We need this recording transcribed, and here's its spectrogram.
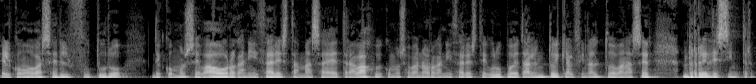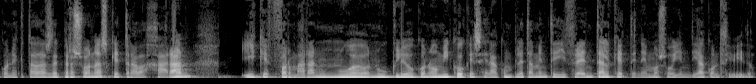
el cómo va a ser el futuro, de cómo se va a organizar esta masa de trabajo y cómo se van a organizar este grupo de talento y que al final todo van a ser redes interconectadas de personas que trabajarán y que formarán un nuevo núcleo económico que será completamente diferente al que tenemos hoy en día concebido.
